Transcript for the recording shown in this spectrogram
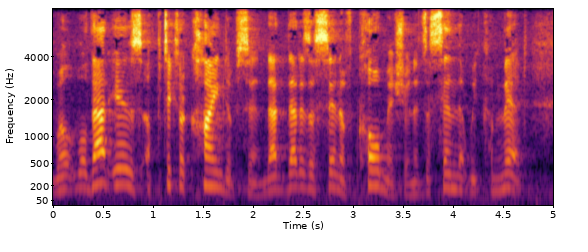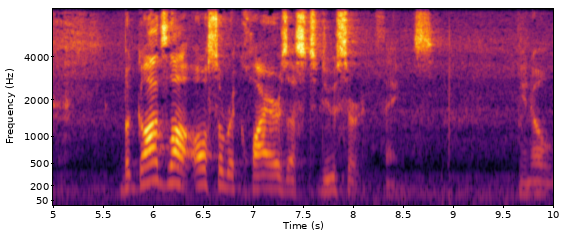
Well, well, that is a particular kind of sin. That, that is a sin of commission. It's a sin that we commit. But God's law also requires us to do certain things. You know,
